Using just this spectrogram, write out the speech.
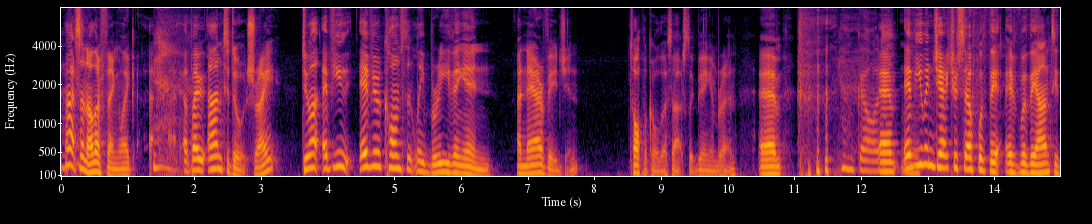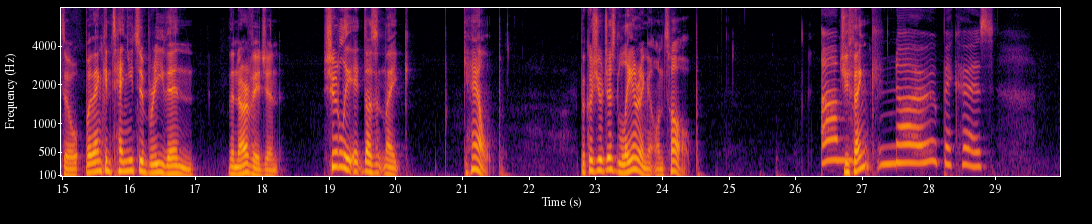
That's another thing, like about antidotes, right? Do I, if you if you're constantly breathing in a nerve agent, topical this actually being in Britain. Um, Oh god. um, if you inject yourself with the if, with the antidote, but then continue to breathe in the nerve agent, surely it doesn't like help because you're just layering it on top. Um, Do you think? No, because,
